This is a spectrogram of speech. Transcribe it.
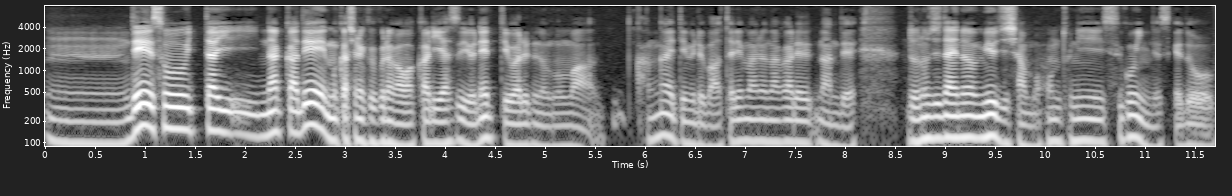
うんでそういった中で昔の曲の方が分かりやすいよねって言われるのもまあ考えてみれば当たり前の流れなんでどの時代のミュージシャンも本当にすごいんですけど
